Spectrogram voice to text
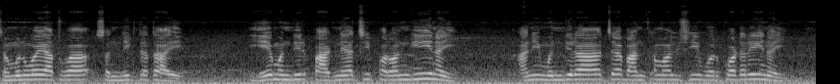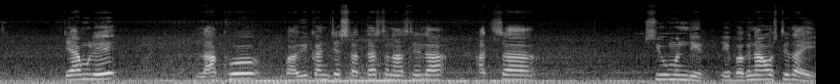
समन्वय अथवा संदिग्धता आहे. हे मंदिर पाडण्याची परवानगीही नाही. आणि मंदिराच्या बांधकामाविषयी वर्कऑर्डरही नाही. त्यामुळे लाखो भाविकांचे श्रद्धास्थान असलेला आजचा शिवमंदिर हे भग्नावस्थेत आहे.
